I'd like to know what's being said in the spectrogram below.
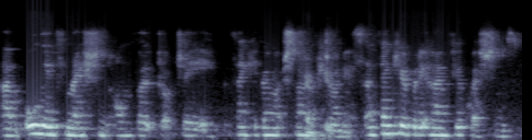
um, all the information on vote.je. Thank you very much, Simon, for joining us. And thank you everybody at home for your questions.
